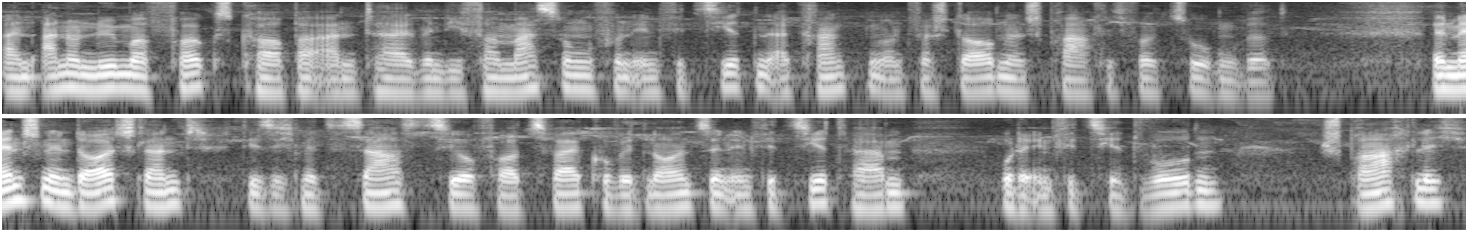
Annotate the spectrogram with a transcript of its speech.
ein anonymer Volkskörperanteil, wenn die Vermassung von Infizierten, Erkrankten und Verstorbenen sprachlich vollzogen wird. Wenn Menschen in Deutschland, die sich mit SARS-CoV-2 Covid-19 infiziert haben oder infiziert wurden, sprachlich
